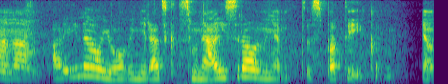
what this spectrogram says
Manām arī nav, jo viņi redz, ka tas man aizrauja, viņiem tas patīk. Un, jā.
